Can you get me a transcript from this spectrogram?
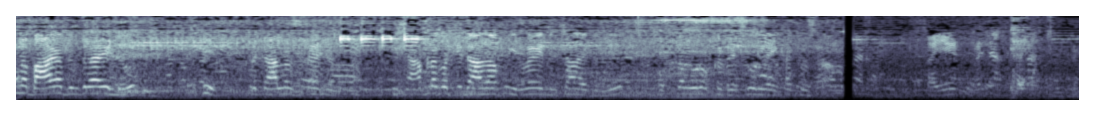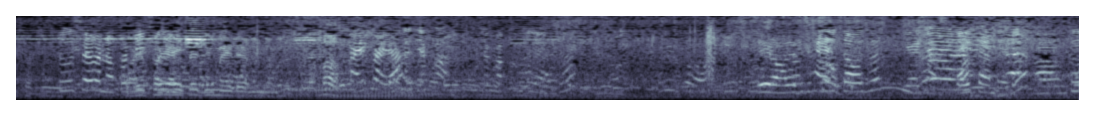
లో బాగా దుంకులాడిండు ఇప్పుడు కాళ్ళు వస్తున్నాయి ఈ షాప్లోకి వచ్చి దాదాపు ఇరవై ఐదు నిమిషాలు అవుతుంది. ఒక్కరు కూడా ఒక్క డ్రెస్ కూడా లేక చూస్తాం. టూ సెవెన్ ఒకటి ten thousand eight hundred two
